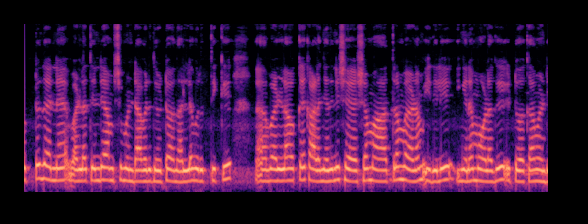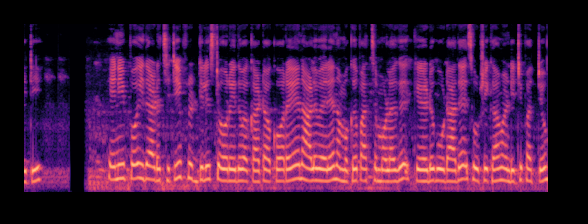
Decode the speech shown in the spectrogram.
ഒട്ടും തന്നെ വെള്ളത്തിന്റെ അംശം ഉണ്ടാവരുത് കേട്ടോ നല്ല വൃത്തിക്ക് വെള്ളമൊക്കെ കളഞ്ഞതിന് ശേഷം മാത്രം വേണം ഇതിൽ ഇങ്ങനെ മുളക് ഇട്ട് വെക്കാൻ വേണ്ടിയിട്ട്. ഇനിയിപ്പോൾ ഇത് അടച്ചിട്ട് ഫ്രിഡ്ജിൽ സ്റ്റോർ ചെയ്ത് വെക്കാം കേട്ടോ കുറേ നാൾ വരെ നമുക്ക് പച്ചമുളക് കേടുകൂടാതെ സൂക്ഷിക്കാൻ വേണ്ടിയിട്ട് പറ്റും.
